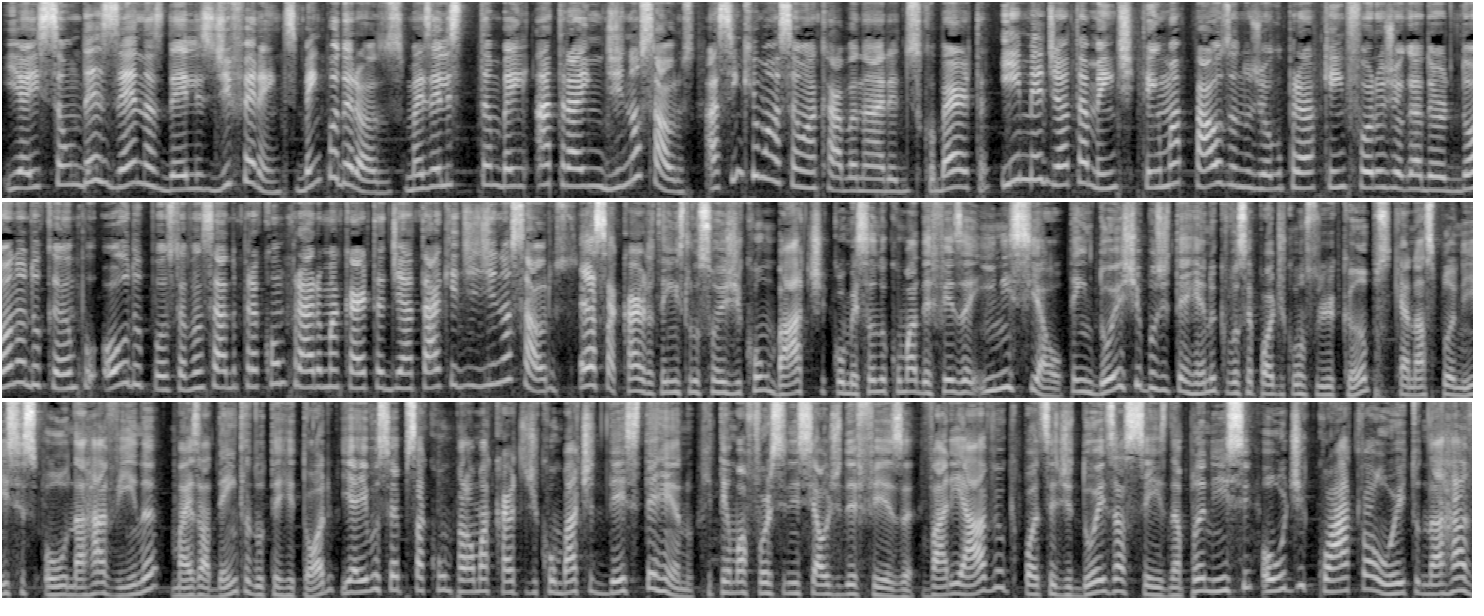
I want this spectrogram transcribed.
E aí são dezenas deles diferentes, bem poderosos, mas eles também atraem dinossauros. Assim que uma ação acaba na área de descoberta, imediatamente tem uma pausa no jogo para quem for o jogador dono do campo ou do posto avançado para comprar uma carta de ataque de dinossauros. Essa carta tem instruções de combate, começando com uma defesa inicial. Tem dois tipos de terreno que você pode construir campos, que é nas planícies ou na ravina, mais adentro do território. E aí você vai precisar comprar uma carta de combate desse terreno, que tem uma força inicial de defesa variável, que pode ser de 2 a 6 na planície ou de 4 a 8 na ravina.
